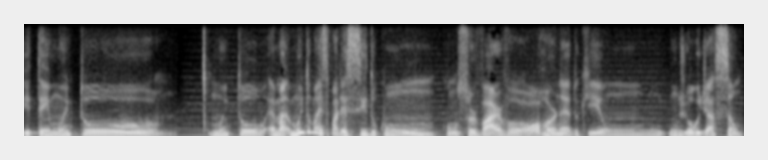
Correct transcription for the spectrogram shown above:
e tem muito. Muito. É muito mais parecido com, com survival horror, né? Do que um, um jogo de ação.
